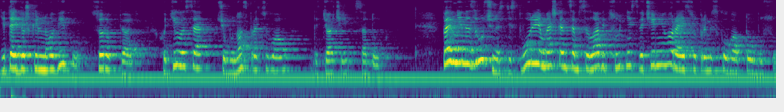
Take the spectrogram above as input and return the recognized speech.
Дітей дошкільного віку 45. Хотілося, щоб у нас працював дитячий садок. Певні незручності створює мешканцям села відсутність вечірнього рейсу приміського автобусу.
